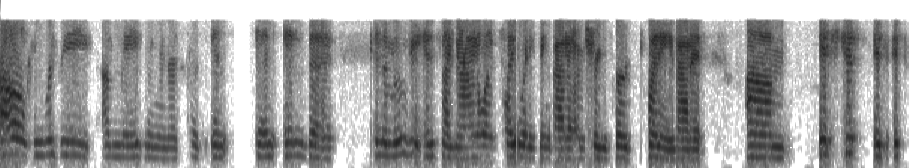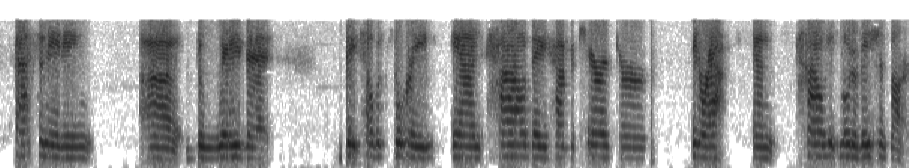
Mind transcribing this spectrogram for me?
Oh, he would be amazing in this because in in in the in the movie Inside Man, I don't want to tell you anything about it. I'm sure you've heard plenty about it. Um, it's just it's it's fascinating uh, the way that they tell the story and how they have the character interact and how his motivations are.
